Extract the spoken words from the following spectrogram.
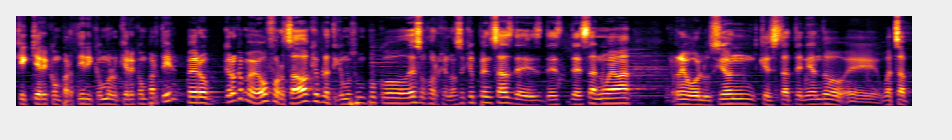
qué quiere compartir y cómo lo quiere compartir, pero creo que me veo forzado a que platiquemos un poco de eso, Jorge. No sé qué pensás de, de, nueva revolución que está teniendo eh, WhatsApp.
